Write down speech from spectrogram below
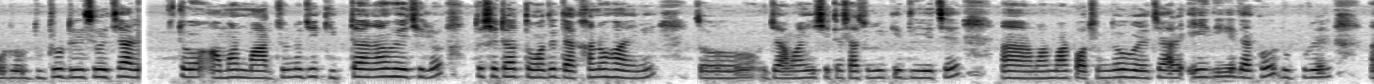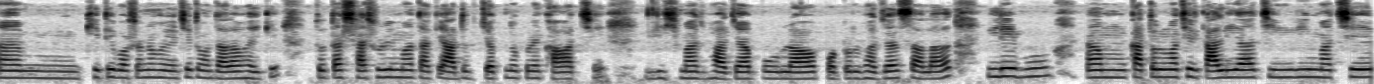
ওর দুটো ড্রেস হয়েছে। আর তো আমার মার জন্য যে গিফটটা আনা হয়েছিল, তো সেটা তোমাদের দেখানো হয়নি। তো জামাই সেটা শাশুড়িকে দিয়েছে আমার মার পছন্দও হয়েছে। আর এই দিকে দেখো দুপুরের খেতে বসানো হয়েছে তোমার দাদাভাইকে। তো তার শাশুড়ি মা তাকে আদর যত্ন করে খাওয়াচ্ছে। ইলিশ মাছ ভাজা, পোলাও, পটল ভাজা, সালাদ, লেবু কাতল মাছের কালিয়া, চিংড়ি মাছের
